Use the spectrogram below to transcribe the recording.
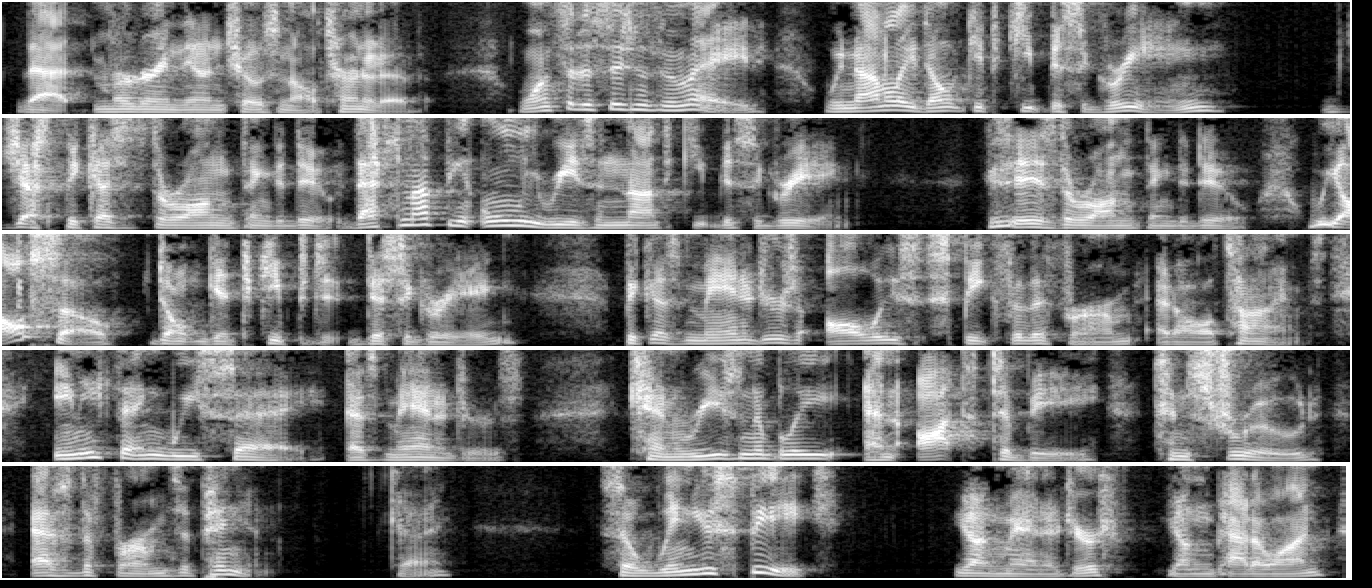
that murdering the unchosen alternative. Once a decision's been made, we not only don't get to keep disagreeing, just because it's the wrong thing to do. That's not the only reason not to keep disagreeing because it is the wrong thing to do. We also don't get to keep d- disagreeing because managers always speak for the firm at all times. Anything we say as managers can reasonably and ought to be construed as the firm's opinion. Okay. So when you speak, young manager, young Padawan,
